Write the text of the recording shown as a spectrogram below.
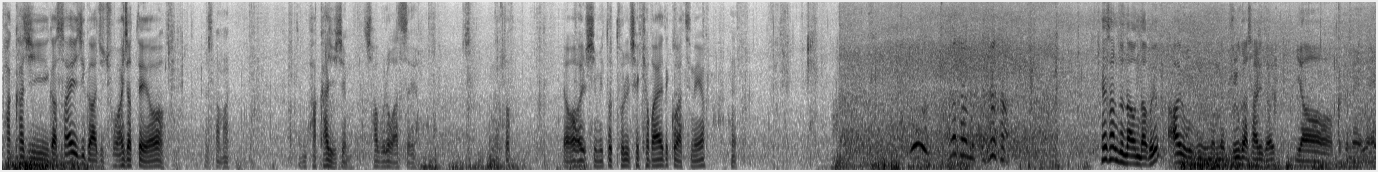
박하지가 사이즈가 아주 좋아졌대요. 그래서 좀 박하지 좀 잡으러 왔어요. 또 열심히 또 돌을 제껴봐야 될 것 같으네요. 오, 해삼 있다, 해삼. 해삼도 나온다고요? 아유, 너네 불가사리들. 이야, 그러네.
